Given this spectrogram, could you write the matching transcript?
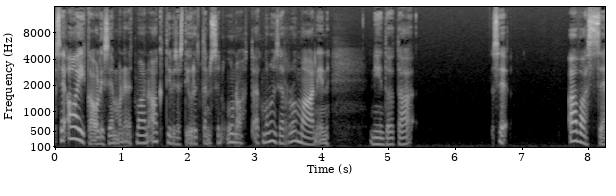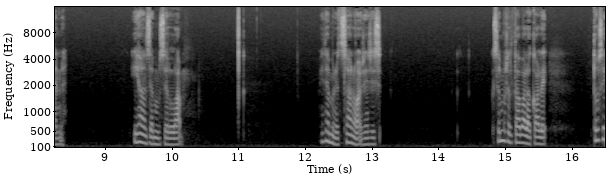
se aika oli semmoinen, että mä oon aktiivisesti yrittänyt sen unohtaa. Ja kun mä luin sen romaanin, niin tota, se avasi sen – ihan semmoisella, mitä mä nyt sanoisin, siis semmoisella tavalla, joka oli tosi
